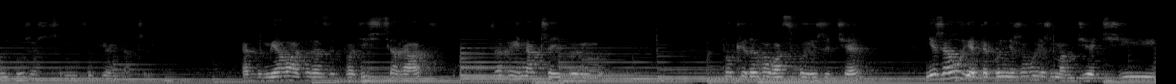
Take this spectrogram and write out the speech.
Oj, dużo rzeczy bym zrobiła inaczej. Jakbym miała teraz ze 20 lat, trochę inaczej bym pokierowała swoje życie. Nie żałuję tego, nie żałuję, że mam dzieci.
